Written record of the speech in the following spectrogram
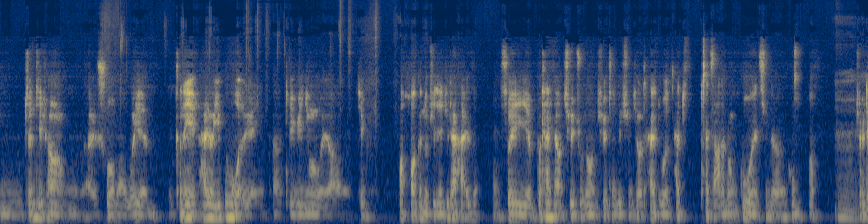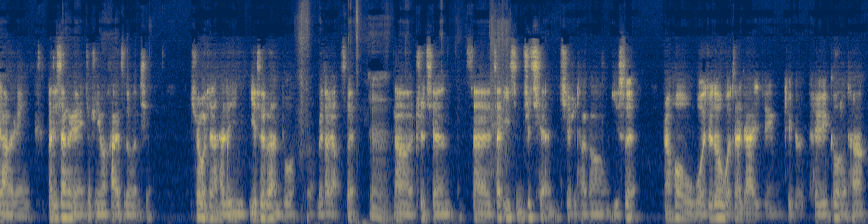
嗯，整体上来说吧，我也可能也还有一部分我的原因啊，这个因为我要这个。花花更多时间去带孩子，所以也不太想去主动去再去寻求太多太太杂的这种顾问型的工作。嗯，这是第二个原因。那第三个原因就是因为孩子的问题。其实我现在孩子一一岁半多，没到两岁。嗯，那之前在在疫情之前，其实他刚一岁。然后我觉得我在家已经这个陪够了他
